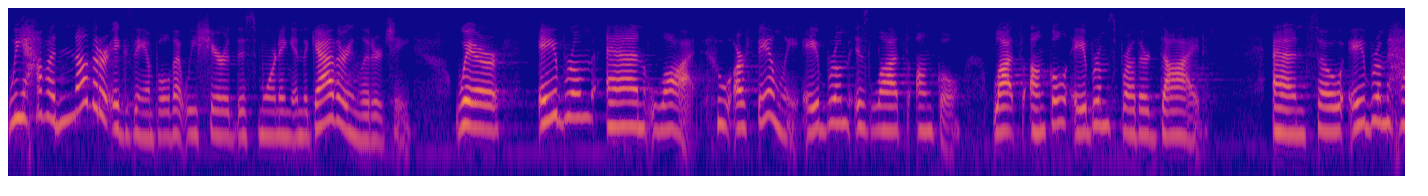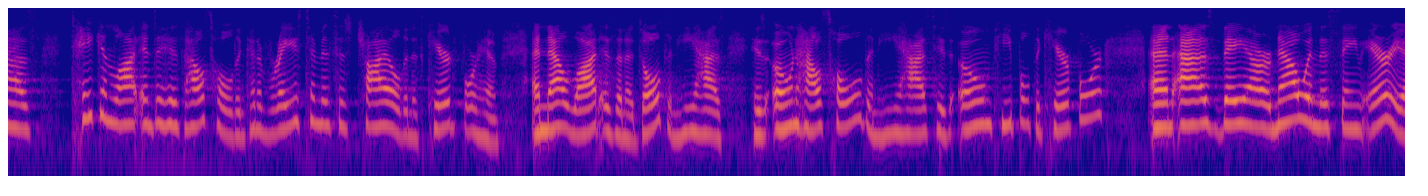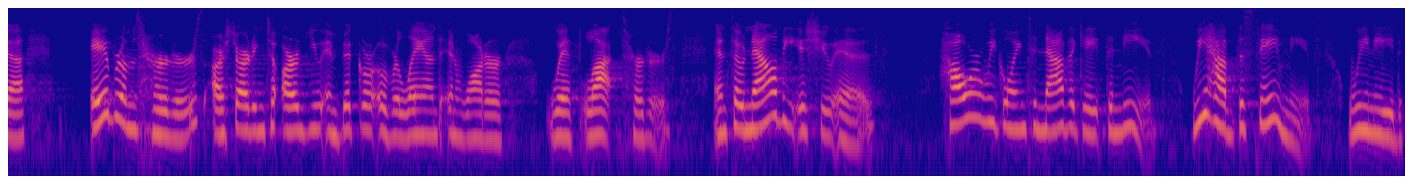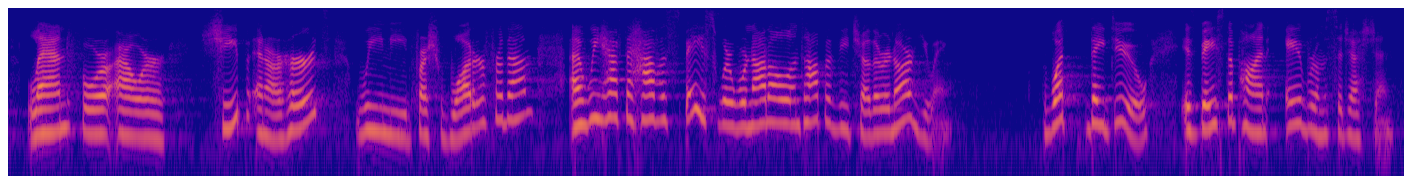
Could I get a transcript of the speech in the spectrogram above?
We have another example that we shared this morning in the gathering liturgy where Abram and Lot, who are family, Abram is Lot's uncle. Lot's uncle, Abram's brother, died. And so Abram has taken Lot into his household and kind of raised him as his child and has cared for him. And now Lot is an adult and he has his own household and he has his own people to care for. And as they are now in this same area, Abram's herders are starting to argue and bicker over land and water with Lot's herders. And so now the issue is how are we going to navigate the needs? We have the same needs. We need land for our sheep and our herds. We need fresh water for them. And we have to have a space where we're not all on top of each other and arguing. What they do is based upon Abram's suggestion.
